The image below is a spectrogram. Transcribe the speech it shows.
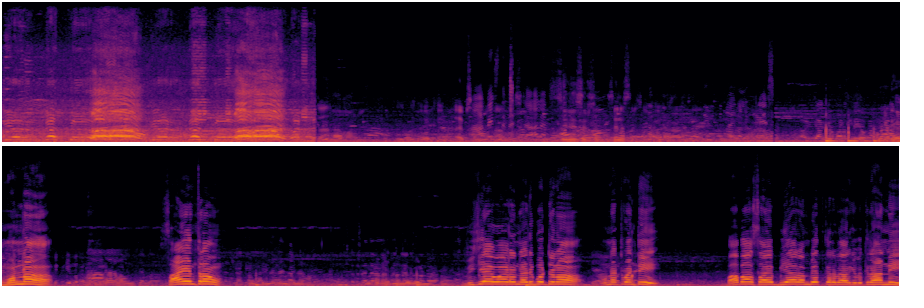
BR Ambedkar BR Ambedkar okay అయిపోయింది సరే సార్ మొన్న సాయంత్రం విజయవాడ నడిబొడ్డున ఉన్నటువంటి బాబాసాహెబ్ బిఆర్ అంబేద్కర్ గారి విగ్రహాన్ని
